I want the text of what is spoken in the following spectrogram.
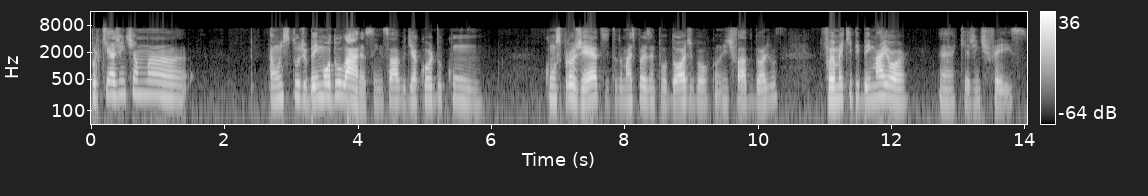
Porque a gente é uma. É um estúdio bem modular, assim, sabe? De acordo com com os projetos e tudo mais, por exemplo, o Dodgeball, quando a gente fala do Dodgeball, foi uma equipe bem maior é, que a gente fez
